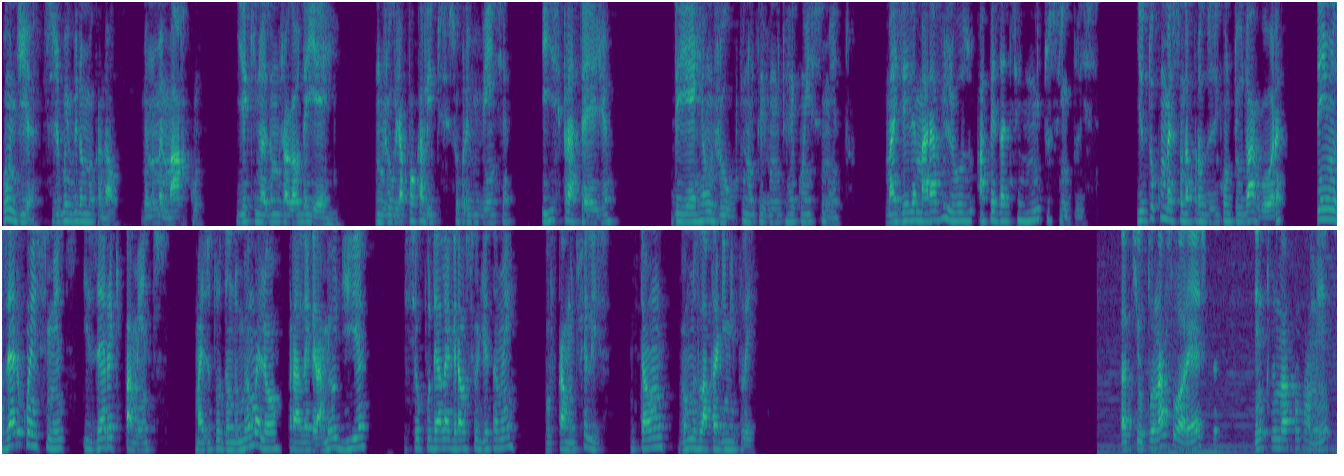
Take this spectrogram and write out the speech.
Bom dia, seja bem-vindo ao meu canal. Meu nome é Marco e aqui nós vamos jogar o DIR, um jogo de apocalipse, sobrevivência e estratégia. DIR é um jogo que não teve muito reconhecimento, mas ele é maravilhoso apesar de ser muito simples. E eu estou começando a produzir conteúdo agora, tenho zero conhecimentos e zero equipamentos, mas eu estou dando o meu melhor para alegrar meu dia e se eu puder alegrar o seu dia também, vou ficar muito feliz. Então, vamos lá para a gameplay. Aqui eu tô na floresta, dentro do meu acampamento.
